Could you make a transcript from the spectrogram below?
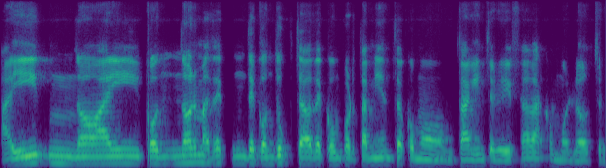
ahí no hay con normas de, de, conducta o de comportamiento como tan interiorizadas como el otro.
